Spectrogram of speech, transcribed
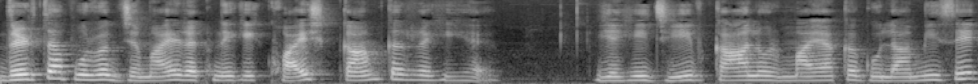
दृढ़ता पूर्वक जमाए रखने की ख्वाहिश काम कर रही है। यही जीव काल और माया का गुलामी से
